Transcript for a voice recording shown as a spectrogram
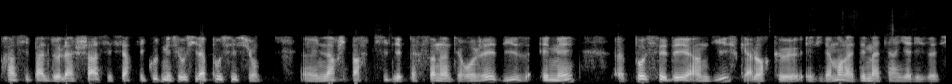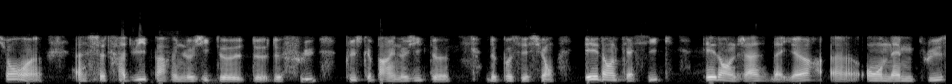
principaux de l'achat, c'est certes l'écoute, mais c'est aussi la possession. Euh, une large partie des personnes interrogées disent aimer posséder un disque, alors que évidemment la dématérialisation se traduit par une logique de, flux plus que par une logique de possession. Et dans le classique, et dans le jazz d'ailleurs, euh, on aime plus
